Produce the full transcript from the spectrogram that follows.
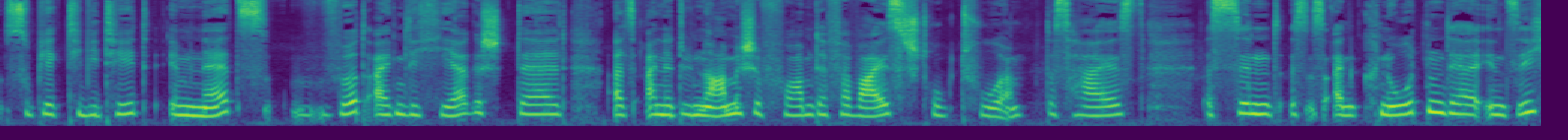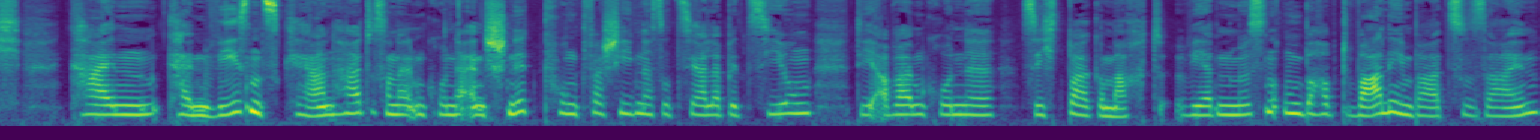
Subjektivität im Netz wird eigentlich hergestellt als eine dynamische Form der Verweisstruktur. Das heißt, es sind, es ist ein Knoten, der in sich keinen keinen Wesenskern hat, sondern im Grunde ein Schnittpunkt verschiedener sozialer Beziehungen, die aber im Grunde sichtbar gemacht werden müssen, um überhaupt wahrnehmbar zu sein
